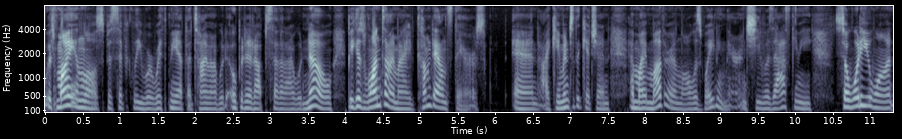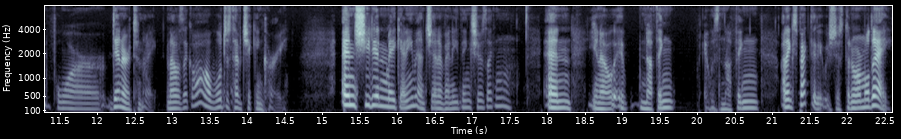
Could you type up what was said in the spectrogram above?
if my in laws specifically were with me at the time, I would open it up so that I would know. Because one time I had come downstairs and I came into the kitchen and my mother in law was waiting there and she was asking me, So what do you want for dinner tonight? And I was like, Oh, we'll just have chicken curry. And she didn't make any mention of anything. She was like, mm. and you know, it, nothing it was nothing unexpected. It was just a normal day.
